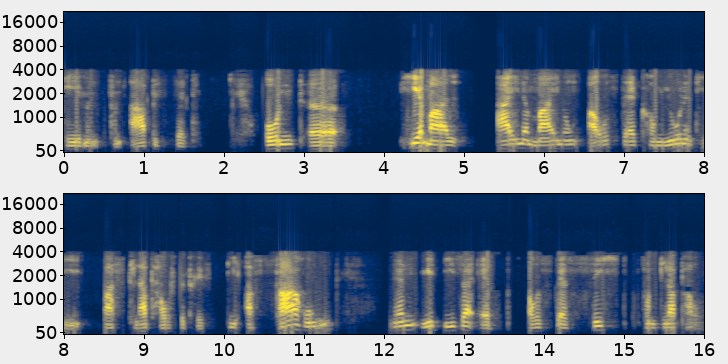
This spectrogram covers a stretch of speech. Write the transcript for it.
Themen von A bis Z. Und äh, hier mal eine Meinung aus der Community, was Clubhouse betrifft. Die Erfahrungen mit dieser App aus der Sicht von Clubhouse.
